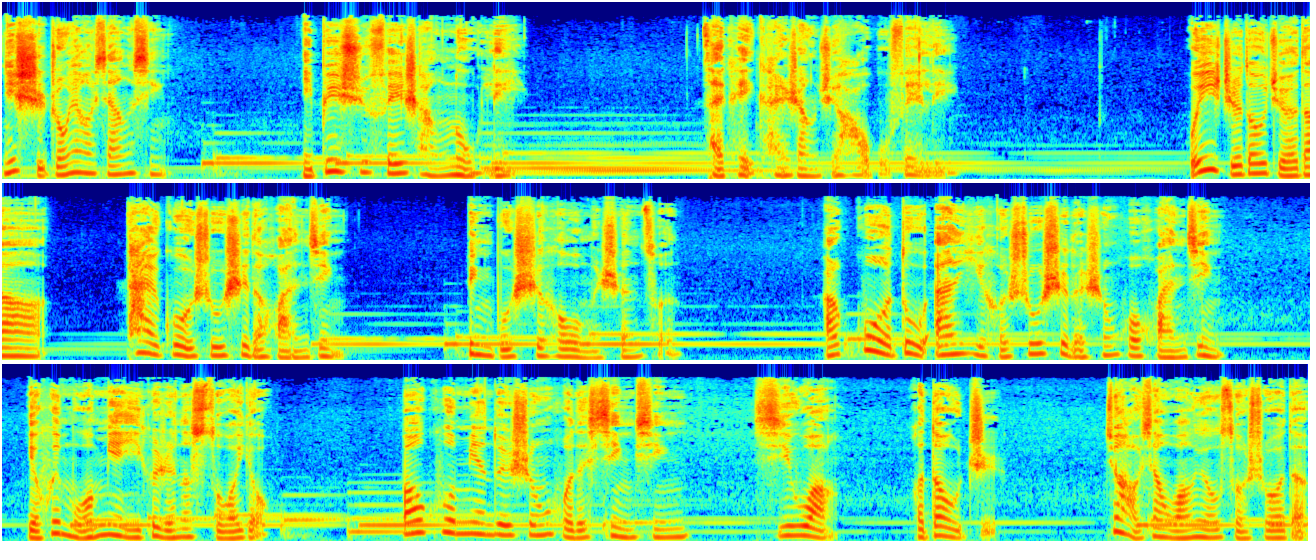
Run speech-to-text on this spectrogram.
你始终要相信，你必须非常努力，才可以看上去毫不费力。我一直都觉得，太过舒适的环境，并不适合我们生存，而过度安逸和舒适的生活环境，也会磨灭一个人的所有，包括面对生活的信心、希望和斗志。就好像网友所说的。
